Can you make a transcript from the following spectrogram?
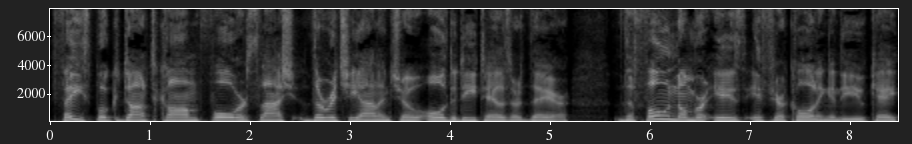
facebook.com forward slash The Richie Allen Show. All the details are there. The phone number is, if you're calling in the UK,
